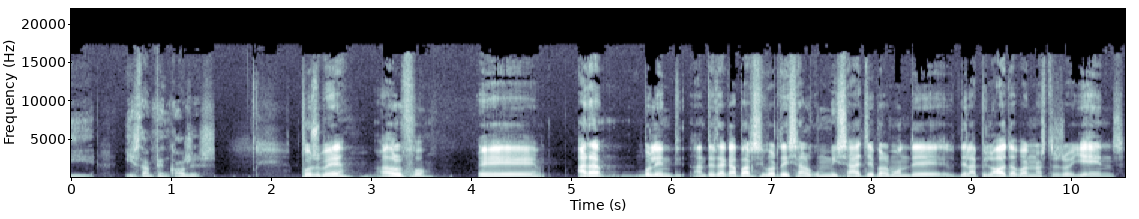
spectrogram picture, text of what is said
i, i estan fent coses. Pues bé, Adolfo, eh, ara volem, antes d'acabar, si vols deixar algun missatge pel món de, de la pilota, pels nostres oients,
